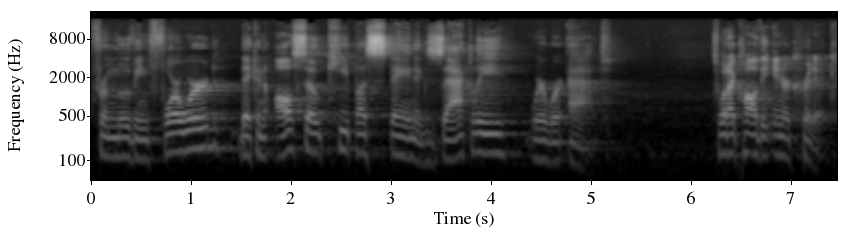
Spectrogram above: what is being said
from moving forward. They can also keep us staying exactly where we're at. It's what I call the inner critic.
